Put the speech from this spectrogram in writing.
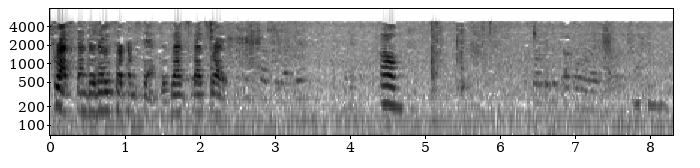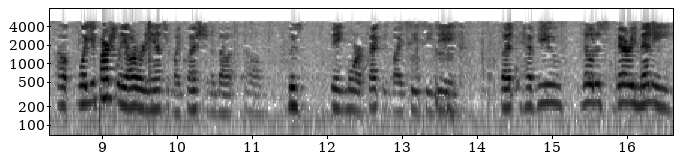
stressed under those circumstances. That's that's right. Um, uh, well, you partially already answered my question about um, who's being more affected by CCD. But have you noticed very many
